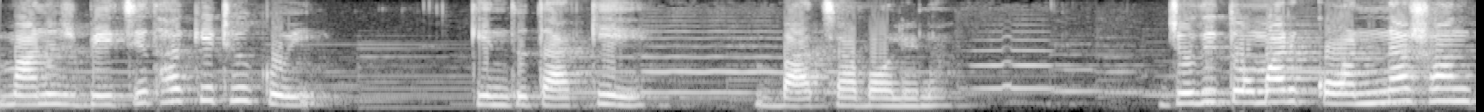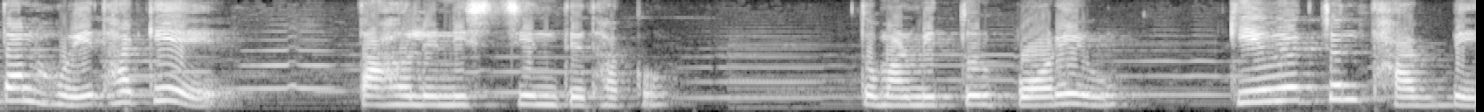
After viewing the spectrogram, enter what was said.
মানুষ বেঁচে থাকে ঠিকই, কিন্তু তাকে বাঁচা বলে না। যদি তোমার কন্যা সন্তান হয়ে থাকে, তাহলে নিশ্চিন্তে থাকো। তোমার মৃত্যুর পরেও কেউ একজন থাকবে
